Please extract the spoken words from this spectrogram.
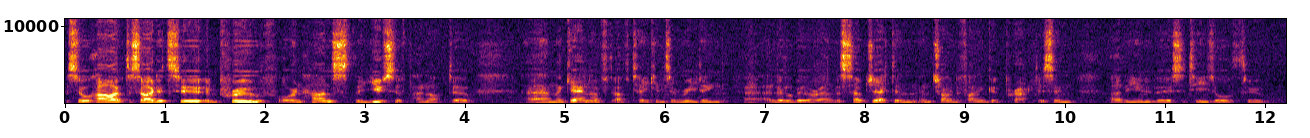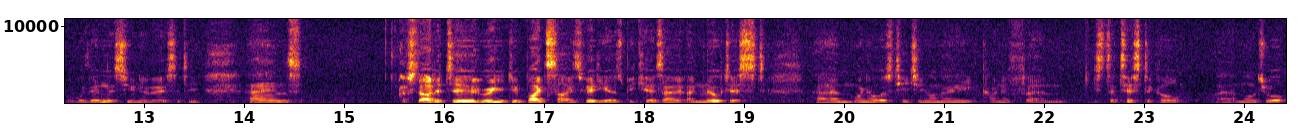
so how I've decided to improve or enhance the use of Panopto um, again, I've, I've taken to reading uh, a little bit around the subject and, and trying to find good practice in other universities or through within this university. And I've started to really do bite-sized videos because I, I noticed um, when I was teaching on a kind of um, statistical uh, module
